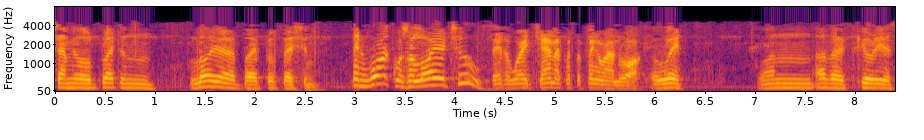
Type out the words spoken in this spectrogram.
Samuel Brighton, lawyer by profession. Then Rourke was a lawyer, too. Say the word, Chan, I put the finger on Rourke. Oh, wait. One other curious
